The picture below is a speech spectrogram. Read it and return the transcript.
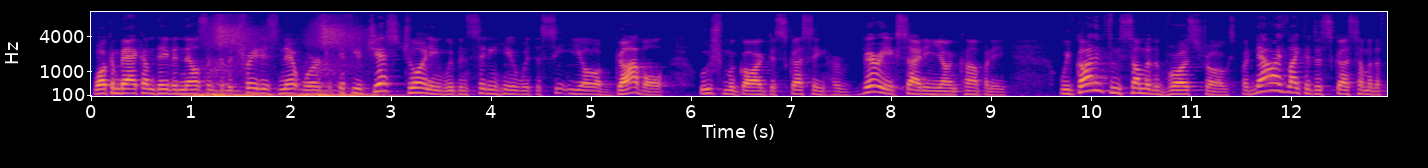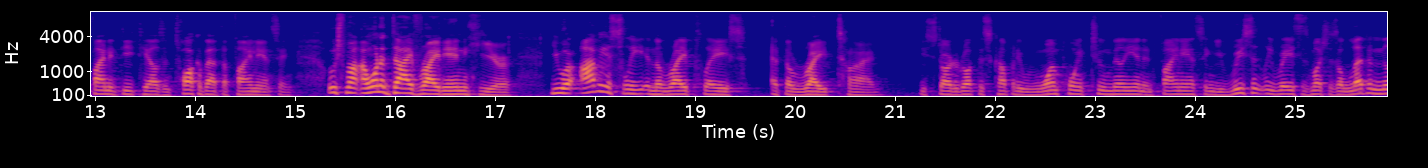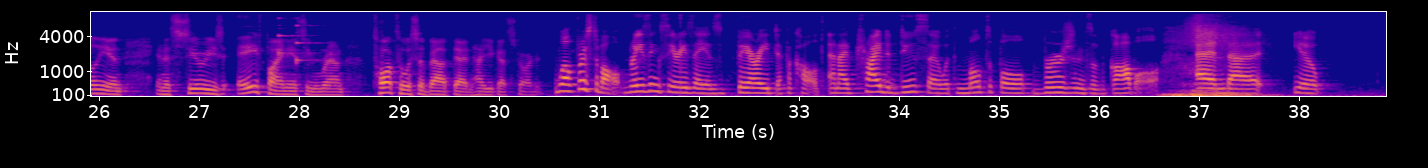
Welcome back. I'm David Nelson for the Traders Network. If you're just joining, we've been sitting here with the CEO of Gobble, Ushma Garg, discussing her very exciting young company. We've gotten through some of the broad strokes, but now I'd like to discuss some of the finer details and talk about the financing. Ushma, I want to dive right in here. You are obviously in the right place at the right time. You started off this company with 1.2 million in financing. You've recently raised as much as 11 million in a Series A financing round. Talk to us about that and how you got started. Well, first of all, raising Series A is very difficult, and I've tried to do so with multiple versions of Gobble. And, uh, you know,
